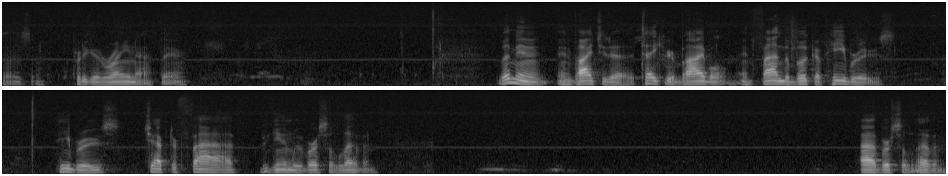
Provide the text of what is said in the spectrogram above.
So it's a pretty good rain out there. Let me invite you to take your Bible and find the book of Hebrews. Hebrews chapter 5, beginning with verse 11. 5, verse 11.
